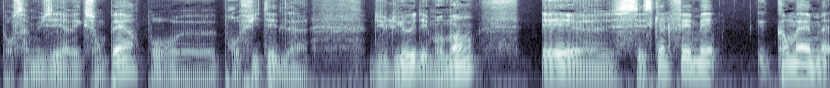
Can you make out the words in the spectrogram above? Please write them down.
pour s'amuser avec son père, pour euh, profiter de la, du lieu, des moments, et euh, c'est ce qu'elle fait. Mais quand même,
